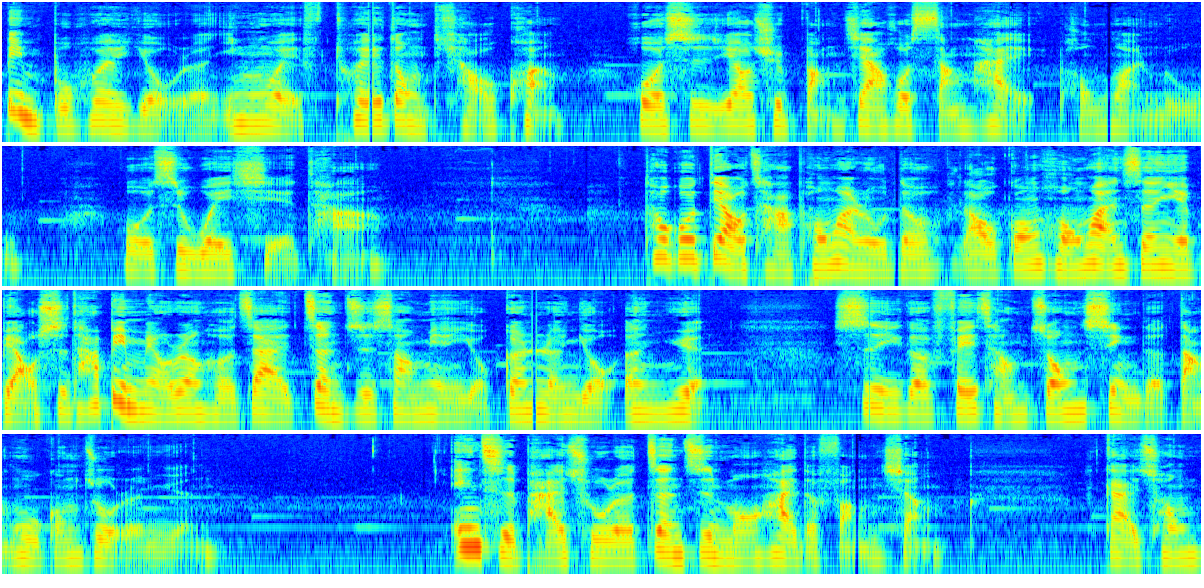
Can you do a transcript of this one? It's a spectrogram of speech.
并不会有人因为推动条款或是要去绑架或伤害彭婉如。或者是威胁他。透过调查，彭婉如的老公洪万生也表示，他并没有任何在政治上面有跟人有恩怨，是一个非常中性的党务工作人员，因此排除了政治谋害的方向，改从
